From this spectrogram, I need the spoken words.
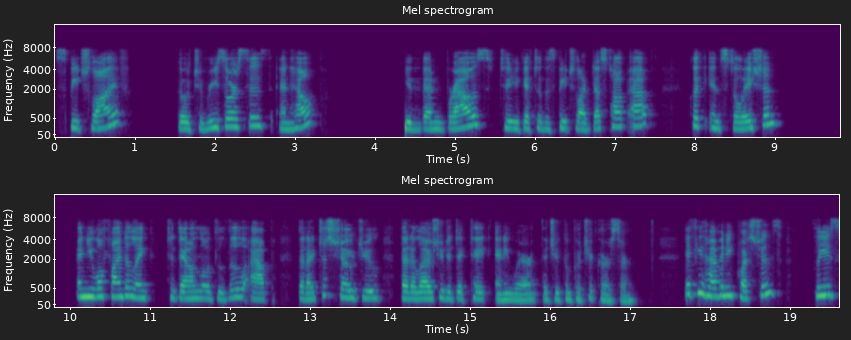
SpeechLive go to resources and help. You then browse till you get to the SpeechLive desktop app, click installation, and you will find a link to download the little app that I just showed you that allows you to dictate anywhere that you can put your cursor. If you have any questions, please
